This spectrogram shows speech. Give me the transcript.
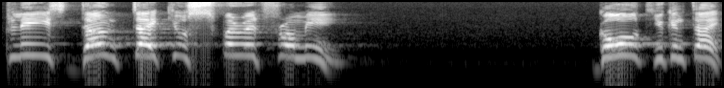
please don't take your spirit from me. Gold, you can take.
